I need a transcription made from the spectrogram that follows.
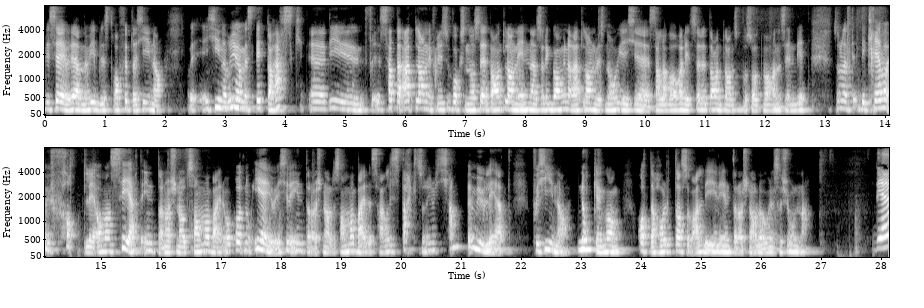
Vi ser jo det når vi blir straffet av Kina Kina driver med spitt og hersk. Eh, de setter ett land i fryseboksen og så er et annet land inne, så det gagner et land hvis Norge ikke selger varer dit. Så er det et annet land som får solgt varene sine dit. Sånn at Det krever ufattelig avansert internasjonalt samarbeid. og Akkurat nå er jo ikke det internasjonale samarbeidet særlig sterkt, så det er en kjempemulighet for Kina nok en gang at det halter så veldig i de internasjonale organisasjonene. Det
